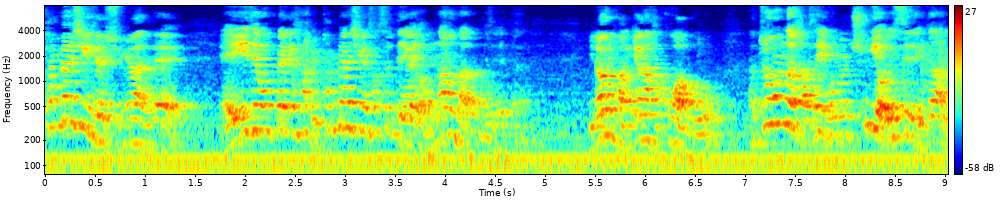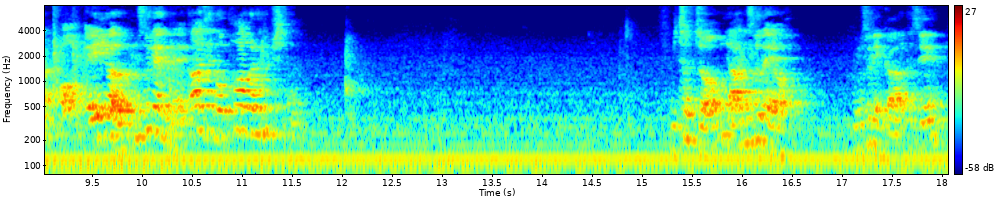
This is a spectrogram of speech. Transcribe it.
판별식이 제일 중요한데 a 제곱 빼기 3이 판별식에 썼을 때 얘가 0 나온다는 거지 일단 이런 관계 하나 갖고 가고 조금 더 자세히 보면 축이 여기 있으니까 어 a가 음수겠네까지도 파악을 해줍시다. 미쳤죠? 양수네요. 음수니까, 그치?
